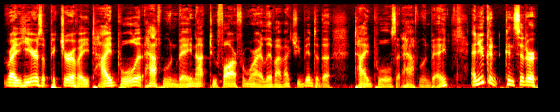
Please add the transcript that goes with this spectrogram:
right here is a picture of a tide pool at Half Moon Bay, not too far from where I live. I've actually been to the tide pools at Half Moon Bay. And you could consider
